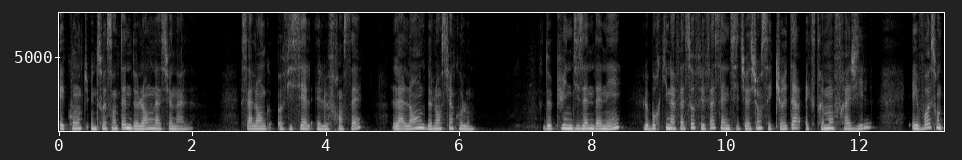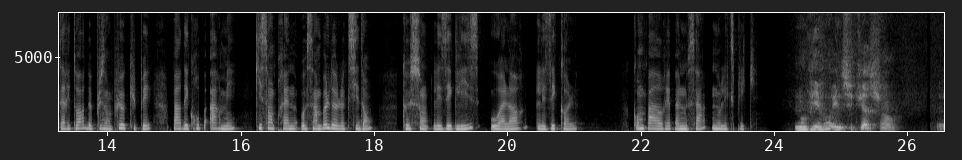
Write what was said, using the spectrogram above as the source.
et compte une soixantaine de langues nationales. Sa langue officielle est le français, la langue de l'ancien colon. Depuis une dizaine d'années, le Burkina Faso fait face à une situation sécuritaire extrêmement fragile et voit son territoire de plus en plus occupé par des groupes armés qui s'en prennent aux symboles de l'Occident, que sont les églises ou alors les écoles. Compaoré Panoussa nous l'explique. Nous vivons une situation euh,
